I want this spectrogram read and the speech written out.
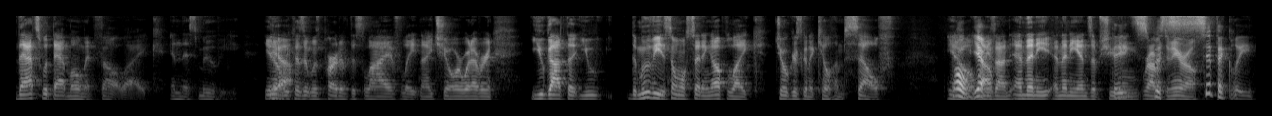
That's what that moment felt like in this movie. You know, Yeah. because it was part of this live late night show or whatever. You got the you the movie is almost setting up like Joker's gonna kill himself. You Oh, know, when yeah. he's on, and then he and then he ends up They shooting Robert De Niro specifically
